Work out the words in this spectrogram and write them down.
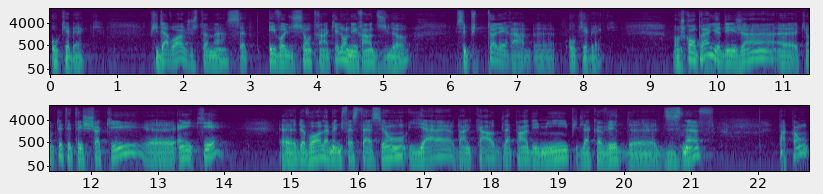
au Québec. Puis d'avoir justement cette évolution tranquille. On est rendu là. C'est plus tolérable euh, au Québec. Bon, je comprends, il y a des gens euh, qui ont peut-être été choqués, inquiets de voir la manifestation hier dans le cadre de la pandémie puis de la COVID-19. Par contre,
